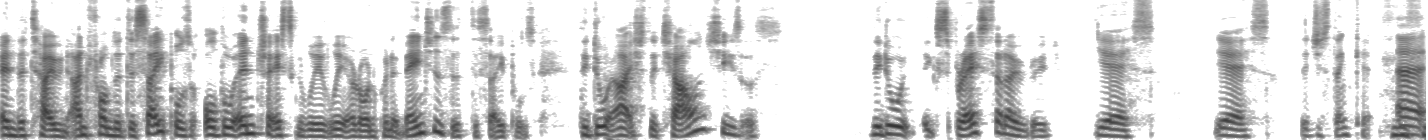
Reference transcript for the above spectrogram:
in the town and from the disciples. Although, interestingly, later on when it mentions the disciples, they don't actually challenge Jesus, they don't express their outrage. Yes, yes, they just think it. Uh,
